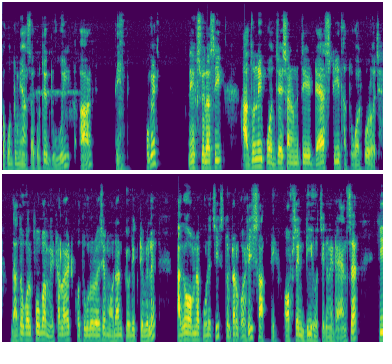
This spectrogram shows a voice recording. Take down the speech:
তখন তুমি অ্যান্সার করতে দুই আর তিন। ওকে নেক্সট চলে আসি। আধুনিক পর্যায় সারণীতে ড্যাশটি ধাতু গল্প রয়েছে। ধাতু গল্প বা মেটালয়েড কতগুলো রয়েছে মডার্ন পিরিয়ডিক টেবিলে আগেও আমরা পড়েছি টোটাল কয়টি সাতটি। অপশন ডি হচ্ছে এখানে এটা অ্যান্সার কী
